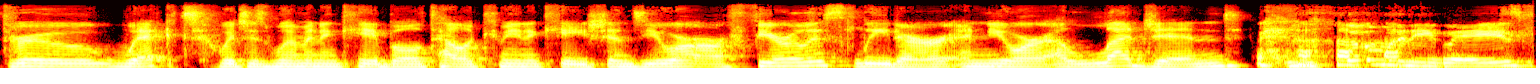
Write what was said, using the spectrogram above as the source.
through WICT, which is Women in Cable Telecommunications. You are our fearless leader and you are a legend in so many ways.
